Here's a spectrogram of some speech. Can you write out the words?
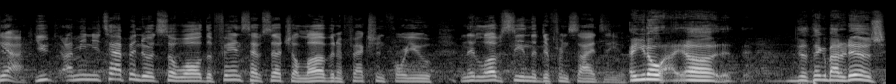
Yeah, you. I mean, you tap into it so well. The fans have such a love and affection for you, and they love seeing the different sides of you. And you know, I, uh, the thing about it is,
